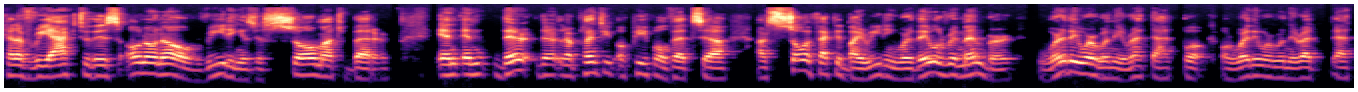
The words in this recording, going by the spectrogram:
kind of react to this. Oh no, no, reading is just so much better, and and there there, there are plenty of people that uh, are so affected by reading where they will remember where they were when they read that book or where they were when they read that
